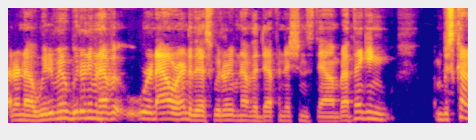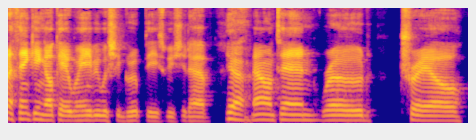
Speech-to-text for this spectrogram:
I don't know. We don't. We don't even have. We're an hour into this. We don't even have the definitions down. But I'm thinking. I'm just kind of thinking. Okay, well, maybe we should group these. We should have yeah. mountain, road, trail.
